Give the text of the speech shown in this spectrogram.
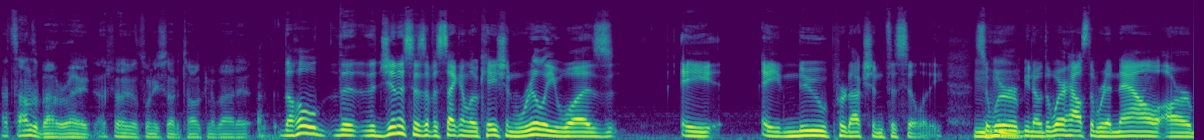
That sounds about right. I feel like that's when you started talking about it. The whole the the genesis of a second location really was a a new production facility. So mm-hmm. we're you know the warehouse that we're in now our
